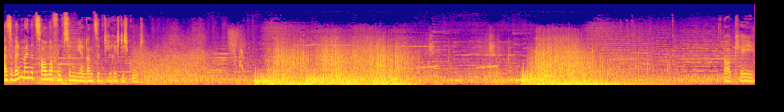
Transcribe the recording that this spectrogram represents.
Also wenn meine Zauber funktionieren, dann sind die richtig gut. Okay.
